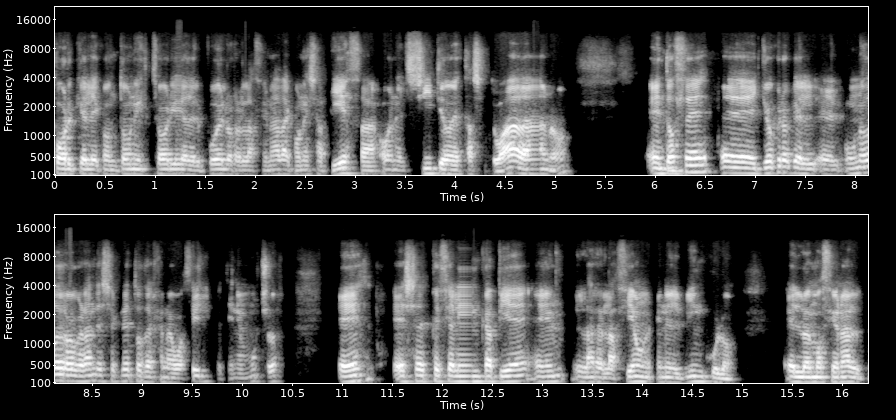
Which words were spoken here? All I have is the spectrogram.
porque le contó una historia del pueblo relacionada con esa pieza o en el sitio donde está situada, ¿no? Entonces, eh, yo creo que uno de los grandes secretos de Genaguacil, que tiene muchos, es ese especial hincapié en la relación, en el vínculo, en lo emocional.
